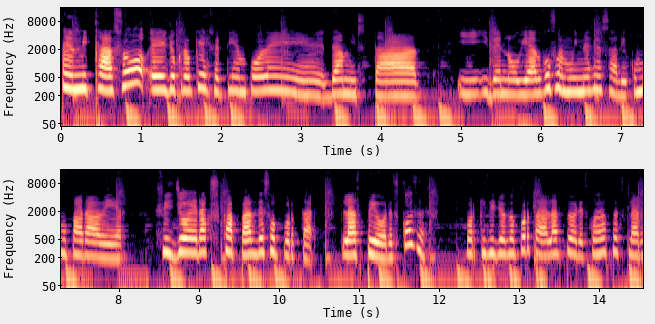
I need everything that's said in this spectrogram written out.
En mi caso, eh, yo creo que ese tiempo de, de amistad y, de noviazgo fue muy necesario como para ver si yo era capaz de soportar las peores cosas. Porque si yo soportaba las peores cosas, pues claro,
